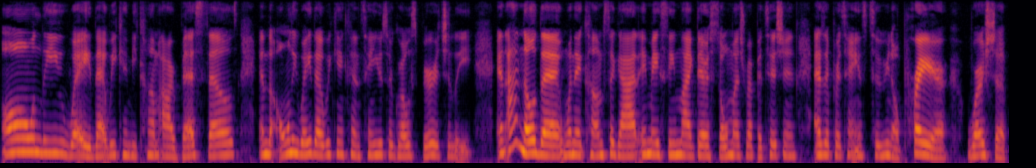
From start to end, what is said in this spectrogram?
only way that we can become our best selves and the only way that we can continue to grow spiritually. And I know that when it comes to God, it may seem like there's so much repetition as it pertains to, you know, prayer worship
